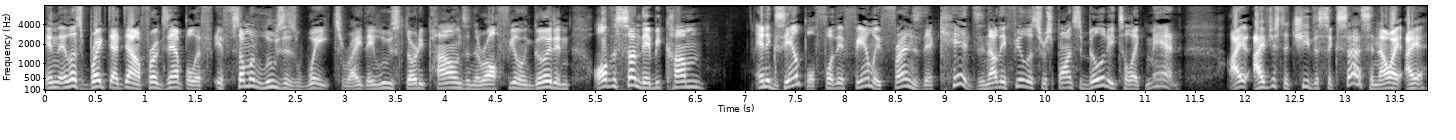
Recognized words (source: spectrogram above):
And let's break that down. For example, if, if someone loses weight, right, they lose 30 pounds and they're all feeling good, and all of a sudden they become an example for their family, friends, their kids, and now they feel this responsibility to, like, man, I, I've just achieved a success and now I, I,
